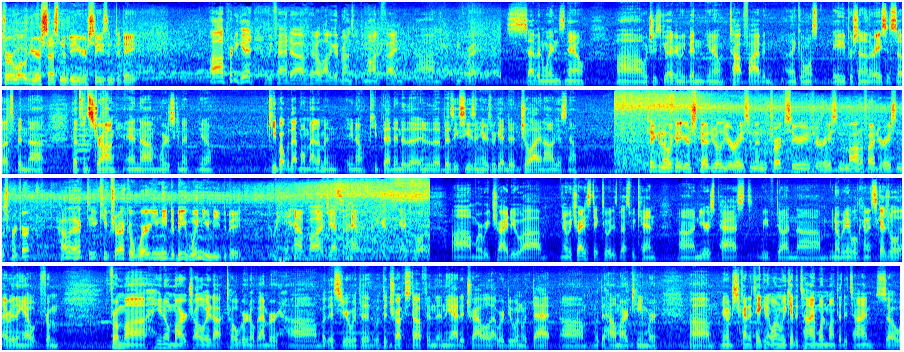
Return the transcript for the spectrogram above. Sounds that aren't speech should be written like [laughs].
Stewart, what would your assessment be of your season to date? Uh, pretty good. We've had uh, we've had a lot of good runs with the modified. Um, I think we're at seven wins now, uh, which is good, and we've been you know top five in I think almost 80% of the races. So that's been uh, that's been strong, and um, we're just gonna you know keep up with that momentum and you know keep that into the into the busy season here as we get into July and August now. Taking a look at your schedule, you're racing in the truck series, you're racing the modified, you're racing the sprint car. How the heck do you keep track of where you need to be when you need to be? [laughs] We have uh, Jess and I have a pretty good schedule um, where we try to um, know, we try to stick to it as best we can. Uh, in years past, we've done um, you know been able to kind of schedule everything out from from uh, you know March all the way to October, November. Um, but this year with the with the truck stuff and, and, the added travel that we're doing with that um, with the Halmar team, we're um, you know just kind of taking it one week at a time, one month at a time. So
